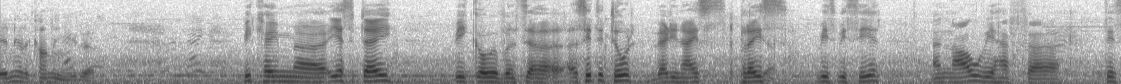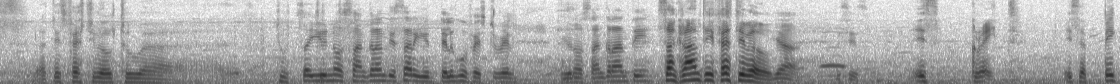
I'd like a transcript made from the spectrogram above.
when you're coming ఇదర్ We came uh, yesterday. We go with uh, a city tour, very nice place we, we see it. And now we have uh, this, uh, this festival to, uh, So you know Sankranti sir ఈ Telugu festival you know Sankranti Sankranti festival yeah this is is great. It's a big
